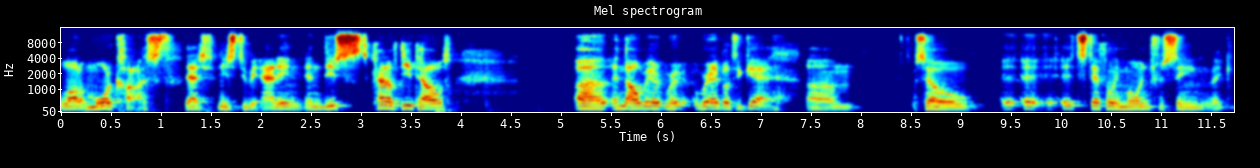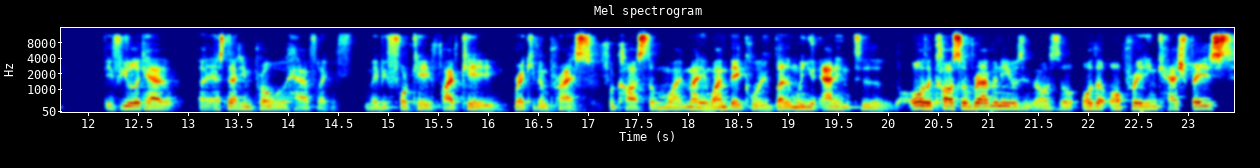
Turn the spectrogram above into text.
a lot of more cost that needs to be added And these kind of details, uh, and now we're, we're, we're able to get. Um, so it, it's definitely more interesting. Like if you look at uh, S19 Pro will have like maybe 4K, 5K break even price for cost of mining one Bitcoin. But when you add into all the cost of revenues and also all the operating cash based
